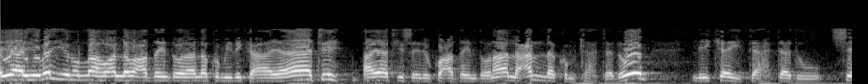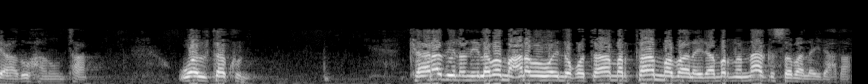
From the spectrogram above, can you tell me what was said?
Ayaa yubayin llahu alla u caddayn doonaa lakum idinka aayaatih aayaadkiisa idinku caddayn doonaa lacalakum tahtaduun likay tahtaduu si aada u hanuuntaan. Waltakun kaanadilani laba macnoba way noqotaa mar taama baa la yidhaha marna naaqisa baa la yidhaahdaa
